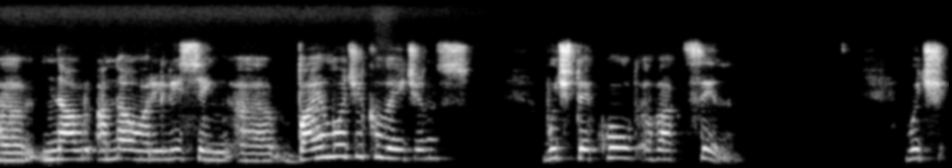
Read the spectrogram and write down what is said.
um, now are now releasing uh, biological agents, which they called a vaccine, which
